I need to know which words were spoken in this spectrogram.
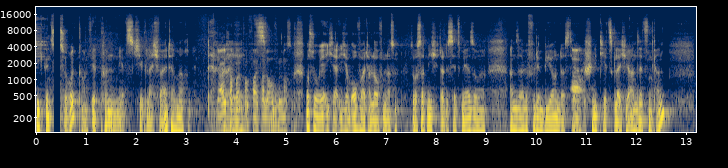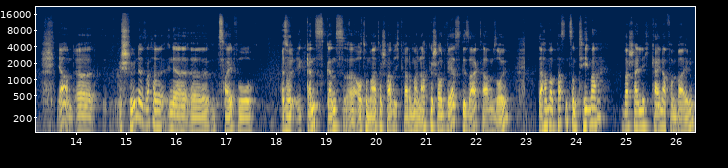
Ich bin zurück und wir können jetzt hier gleich weitermachen. Ja, ich habe einfach weiterlaufen lassen. Achso, ja, ich, ich habe auch weiterlaufen lassen. So ist das nicht. Das ist jetzt mehr so eine Ansage für den Björn, dass der ah. Schnitt jetzt gleich wieder ansetzen kann. Ja, und äh, schöne Sache in der äh, Zeit, wo also ganz, ganz äh, automatisch habe ich gerade mal nachgeschaut, wer es gesagt haben soll. Da haben wir passend zum Thema wahrscheinlich keiner von beiden.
